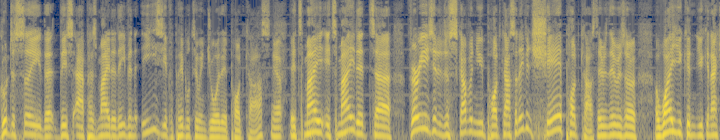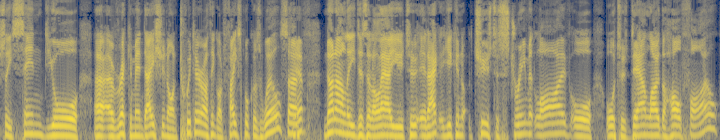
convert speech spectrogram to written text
Good to see that this app has made it even easier for people to enjoy their podcasts. Yep. It's made it's made it uh, very easy to discover new podcasts and even share podcasts. There, there is a, a way you can you can actually send your uh, a recommendation on Twitter, I think on Facebook as well. So Yep. not only does it allow you to it act, you can choose to stream it live or or to download the whole file.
